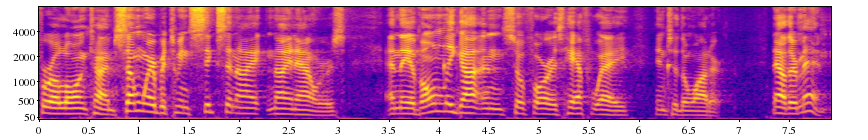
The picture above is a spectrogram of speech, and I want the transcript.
for a long time, somewhere between six and nine, hours, and they have only gotten so far as halfway into the water. Now, they're men.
